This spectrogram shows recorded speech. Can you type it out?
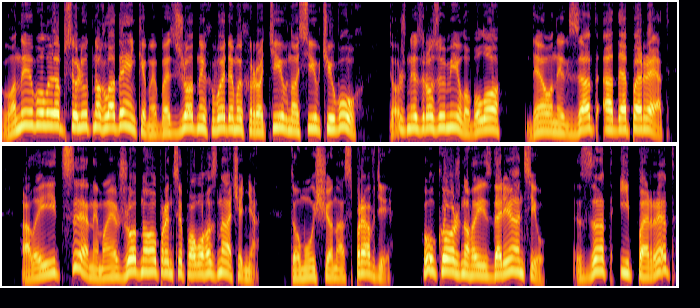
Вони були абсолютно гладенькими, без жодних видимих ротів, носів чи вух, тож незрозуміло було, де у них зад, а де перед, але і це не має жодного принципового значення, тому що насправді у кожного із даріанців зад і перед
